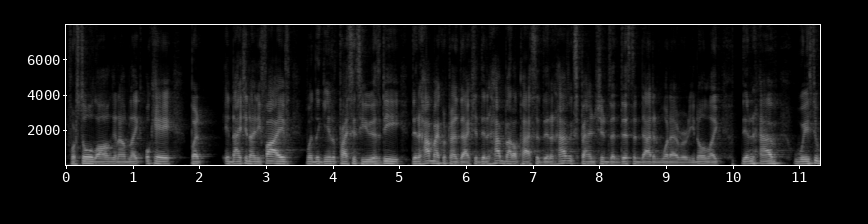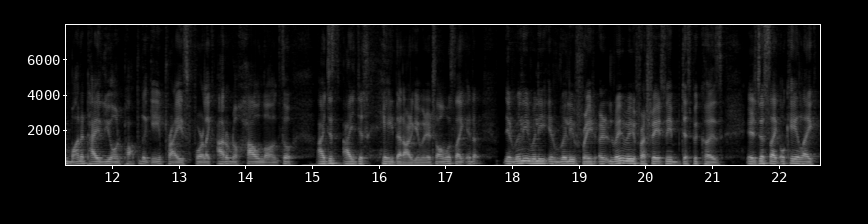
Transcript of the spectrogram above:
for so long. And I'm like, okay, but in 1995, when the games were priced 60 USD, didn't have microtransactions, they didn't have battle passes, they didn't have expansions and this and that and whatever, you know, like they didn't have ways to monetize you on top of the game price for like, I don't know how long. So I just, I just hate that argument. It's almost like it, it really, really, it really, it really, really frustrates me just because it's just like, okay, like,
